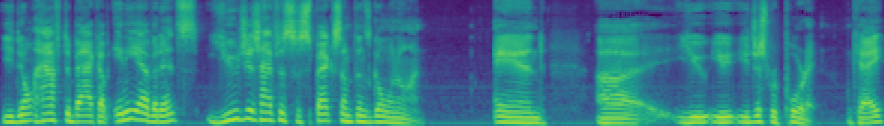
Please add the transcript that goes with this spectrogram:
You don't have to back up any evidence. You just have to suspect something's going on, and uh, you you you just report it. Okay.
